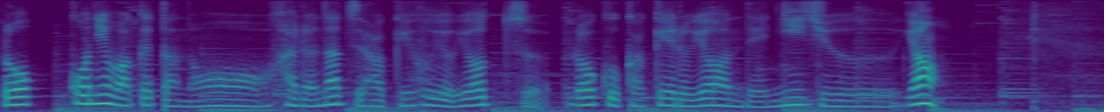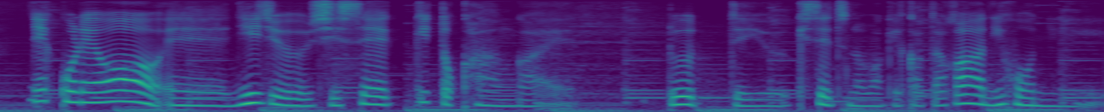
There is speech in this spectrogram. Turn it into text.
6個に分けたのを春夏秋冬4つ 6×4 で24でこれを、えー、二十四節気と考えるっていう季節の分け方が日本に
